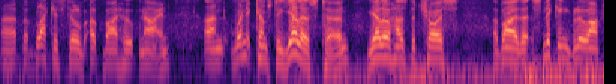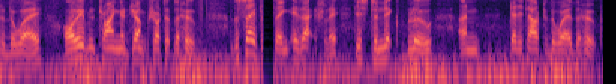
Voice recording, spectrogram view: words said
uh, but black is still up by hoop 9. And when it comes to yellow's turn, yellow has the choice of either snicking blue out of the way or even trying a jump shot at the hoop. The safest thing is actually just to nick blue and get it out of the way of the hoop.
